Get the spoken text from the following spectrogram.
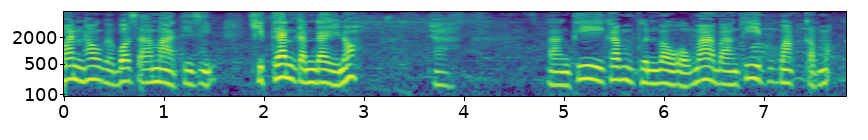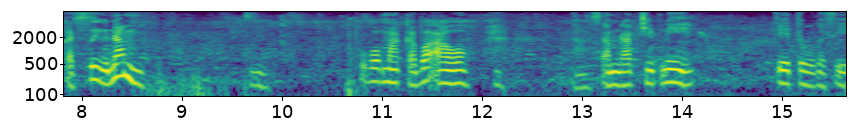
มั่นเท่ากับบ่สามารถที่สิคิดแท่นกันได้เนาะจ้ะบางที่คำเพิ่นเบาออกมาบางที่ผู้มักกับกับซื้อน้ำผู้บ่มักกับบ่เอาค่ะอ่าสำหรับคลิปนี้ เจตูก็สิ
